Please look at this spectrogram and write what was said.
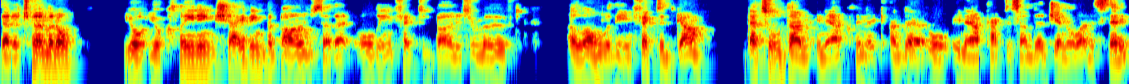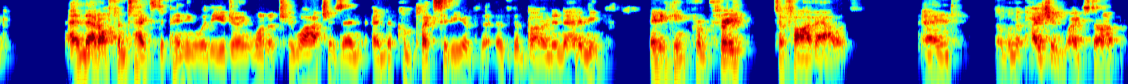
that are terminal you're, you're cleaning, shaving the bone so that all the infected bone is removed along with the infected gum. That's all done in our clinic under, or in our practice under general anesthetic. And that often takes, depending whether you're doing one or two arches and, and the complexity of the, of the bone anatomy, anything from three to five hours. And so when the patient wakes up,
